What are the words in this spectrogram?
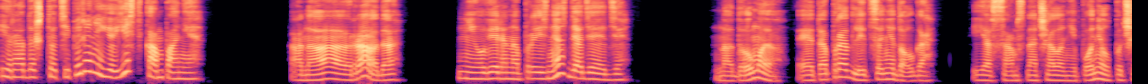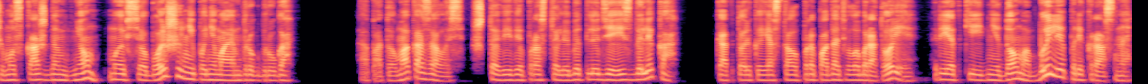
и рада, что теперь у нее есть компания». «Она рада», — неуверенно произнес дядя Эдди. «Но думаю, это продлится недолго. Я сам сначала не понял, почему с каждым днем мы все больше не понимаем друг друга. А потом оказалось, что Виви просто любит людей издалека. Как только я стал пропадать в лаборатории, редкие дни дома были прекрасны.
